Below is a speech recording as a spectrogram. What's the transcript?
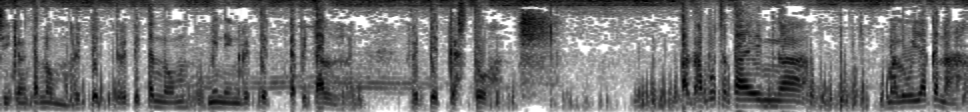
Sikang tanom repeat repeat tanom meaning repeat capital repeat gasto. Pag abot sa time nga maluya ka na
